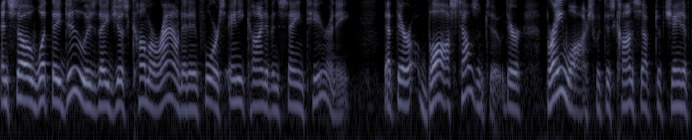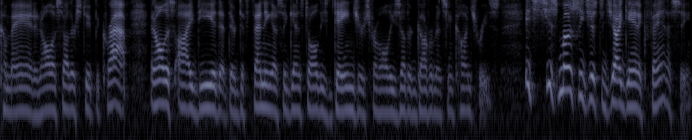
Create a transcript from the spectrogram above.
And so what they do is they just come around and enforce any kind of insane tyranny that their boss tells them to. They're brainwashed with this concept of chain of command and all this other stupid crap and all this idea that they're defending us against all these dangers from all these other governments and countries. It's just mostly just a gigantic fantasy.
